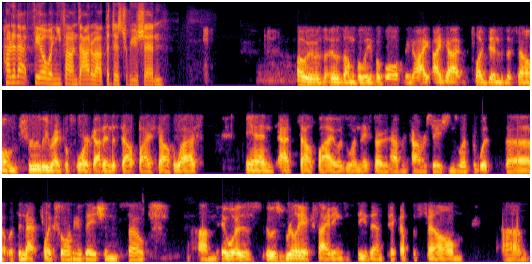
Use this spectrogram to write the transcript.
How did that feel when you found out about the distribution? Oh, it was it was unbelievable. You know, I, I got plugged into the film truly right before it got into South by Southwest, and at South by was when they started having conversations with with uh, with the Netflix organization. So um, it was it was really exciting to see them pick up the film. Um,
